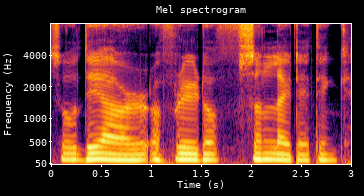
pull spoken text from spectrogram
So they are afraid of sunlight, I think.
